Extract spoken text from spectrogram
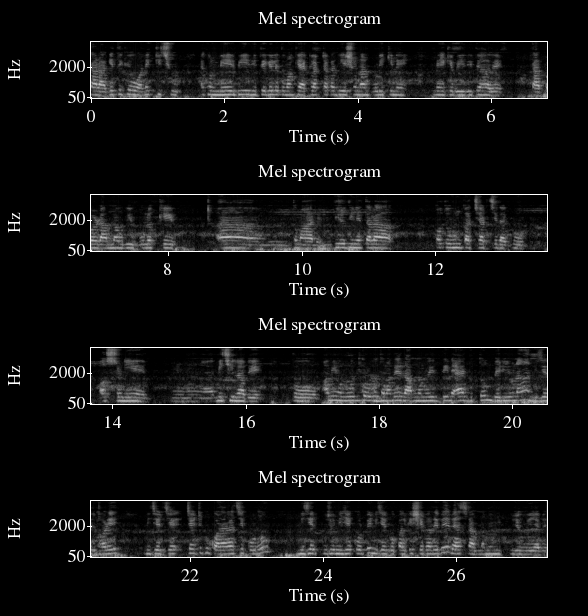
তার আগে থেকেও অনেক কিছু। এখন মেয়ের বিয়ে দিতে গেলে তোমাকে এক লাখ টাকা দিয়ে সোনার বড়ি কিনে মেয়েকে বিয়ে দিতে হবে। তারপর রামনবমী উপলক্ষে তোমার বিরোধী নেতারা কত হুঙ্কার ছাড়ছে, দেখো, অস্ত্র নিয়ে মিছিল হবে। তো আমি অনুরোধ করব তোমাদের রামনবমীর দিন একদম বেরিও না, নিজের ঘরে, নিজের যে, যেটুকু করার আছে করো। নিজের পুজো নিজে করবে, নিজের গোপালকে সেবা দেবে, ব্যাস রামনবমী পুজো হয়ে যাবে।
